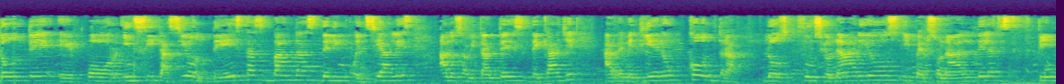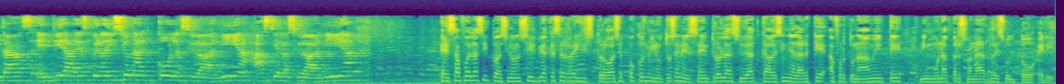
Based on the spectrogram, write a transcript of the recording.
donde eh, por incitación de estas bandas delincuenciales a los habitantes de calle arremetieron contra los funcionarios y personal de las distintas entidades, pero adicional con la ciudadanía, hacia la ciudadanía. Esa fue la situación, Silvia, que se registró hace pocos minutos en el centro de la ciudad. Cabe señalar que afortunadamente ninguna persona resultó herida.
